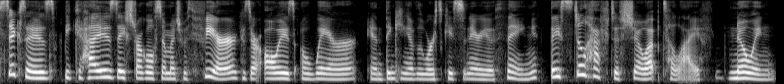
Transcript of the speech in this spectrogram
sixes because they struggle so much with fear because they're always aware and thinking of the worst case scenario thing they still have to show up to life knowing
